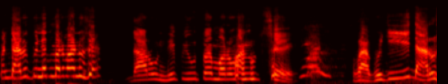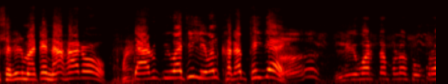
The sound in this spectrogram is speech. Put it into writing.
પણ દારૂ પીને જ મરવાનું છે? દારૂ નહીં પીવું તો મરવાનું જ છે. વાઘુજી દારૂ શરીર માટે ના હારો. દારૂ પીવાથી લેવલ ખરાબ થઈ જાય. લીવર તો પેલો છોકરો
